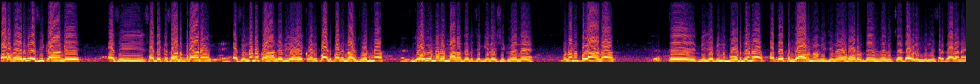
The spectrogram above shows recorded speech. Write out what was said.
ਪਰ ਫਿਰ ਵੀ ਅਸੀਂ ਕਹਾਂਗੇ ਅਸੀਂ ਸਾਡੇ ਕਿਸਾਨ ਭਰਾ ਨੇ ਅਸੀਂ ਉਹਨਾਂ ਨੂੰ ਕਹਾਂਗੇ ਵੀ ਉਹ ਇੱਕ ਵਾਰੀ ਭਾਜਪਾ ਦੇ ਨਾਲ ਜੁੜਨ। ਜੋ ਵੀ ਉਹਨਾਂ ਦੇ ਮਨਾਂ ਦੇ ਵਿੱਚ ਗਿਲੇ ਸ਼ਿਕਵੇ ਨੇ ਉਹਨਾਂ ਨੂੰ ਭੁਲਾਉਣ। ਤੇ ਬੀਜੇਪੀ ਨੂੰ ਵੋਟ ਦੇਣਾ ਅਤੇ ਪੰਜਾਬ ਨੂੰ ਵੀ ਜਿਵੇਂ ਹੋਰ ਦੇਸ਼ ਦੇ ਵਿੱਚ ਡਬਲ ਇੰਜਨ ਦੀ ਸਰਕਾਰਾਂ ਨੇ,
